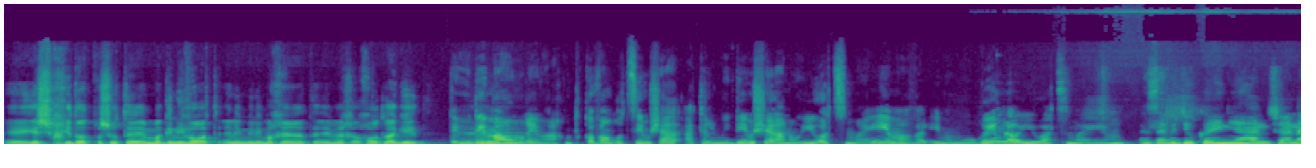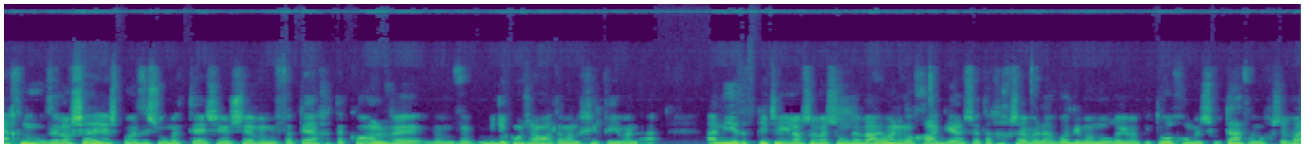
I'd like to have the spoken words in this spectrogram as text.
יש יחידות פשוט אה, מגניבות, אין לי מילים אחרת, אה, יכולות להגיד. אתם יודעים מה אה, אומרים, אנחנו כל פעם רוצים שהתלמידים שלנו יהיו עצמאיים, אבל אם המורים לא יהיו עצמאיים, אז זה בדיוק העניין, שאנחנו, זה לא שיש פה איזשהו מטה שיושב ומפתח את הכל, ו- ו- ובדיוק כמו שאמרת, מנחיתים. אני, התפקיד שלי לא שווה שום דבר אם אני לא יכולה להגיע לשטח עכשיו ולעבוד עם המורים. הפיתוח הוא משותף, המחשבה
